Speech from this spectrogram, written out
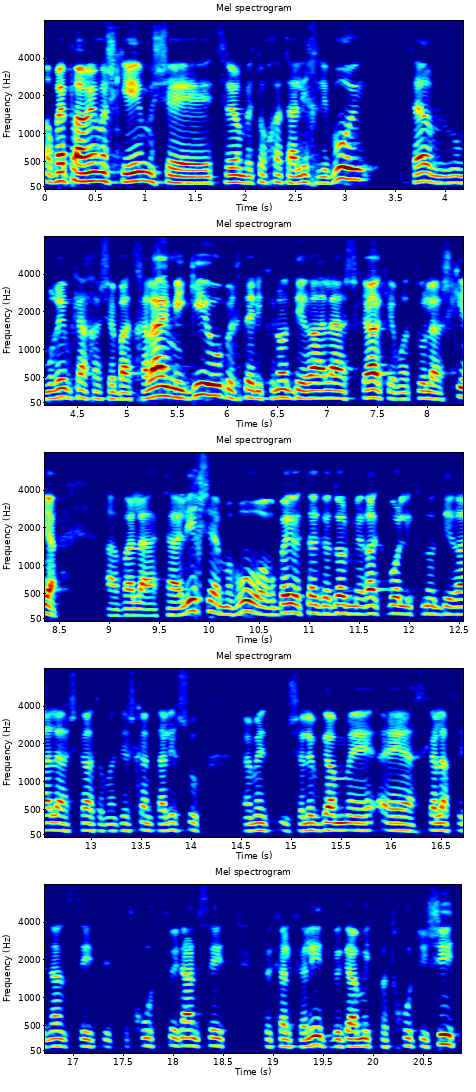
הרבה פעמים משקיעים שאצלנו בתוך התהליך ליווי, בסדר, אומרים ככה שבהתחלה הם הגיעו בכדי לקנות דירה להשקעה, כי הם רצו להשקיע, אבל התהליך שהם עברו הוא הרבה יותר גדול מרק בוא לקנות דירה להשקעה, זאת אומרת, יש כאן תהליך שהוא באמת משלב גם אה, אה, השכלה פיננסית, התפתחות פיננסית וכלכלית וגם התפתחות אישית,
